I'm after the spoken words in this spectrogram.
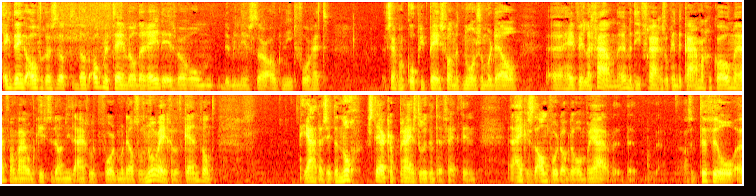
Ik denk overigens dat dat ook meteen wel de reden is waarom de minister ook niet voor het zeg maar copy-paste van het Noorse model eh, heeft willen gaan. Hè? Want die vraag is ook in de Kamer gekomen: hè? van waarom kiest u dan niet eigenlijk voor het model zoals Noorwegen dat kent? Want ja, daar zit een nog sterker prijsdrukkend effect in. En eigenlijk is het antwoord ook daarom van ja, als ik te veel eh,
